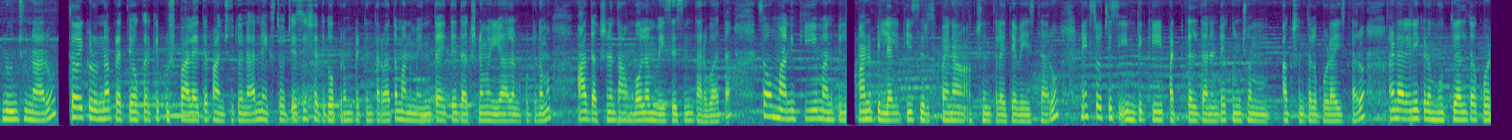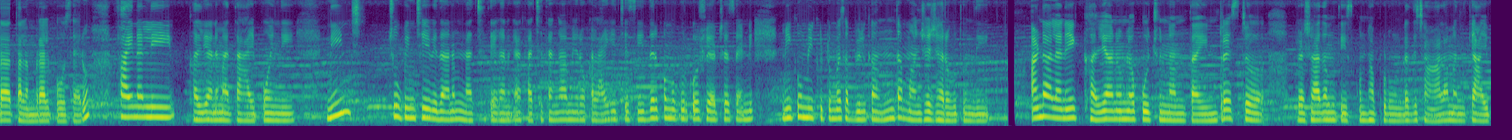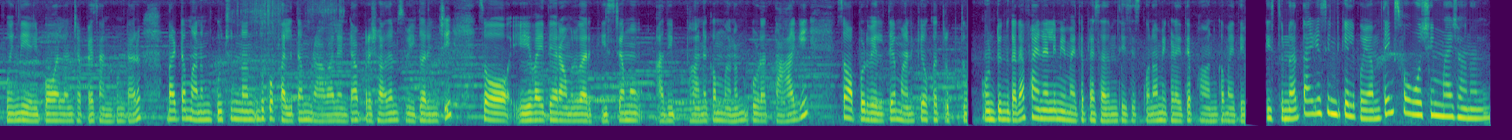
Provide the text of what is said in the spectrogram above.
నుంచున్నారు. సో ఇక్కడ ఉన్న ప్రతి ఒక్కరికి పుష్పాలు అయితే పంచుతున్నారు. నెక్స్ట్ వచ్చేసి శతగోపురం పెట్టిన తర్వాత మనం ఎంత అయితే దక్షిణం వేయాలనుకుంటున్నామో ఆ దక్షిణ తాంబూలం వేసేసిన తర్వాత. సో మనకి మన పిల్ల మన పిల్లలకి సిరిసి పైన అక్షంతలు అయితే వేస్తారు. నెక్స్ట్ వచ్చేసి ఇంటికి పట్టుకెళ్తానంటే కొంచెం అక్షంతలు కూడా ఇస్తారు. అండ్ అలానే ఇక్కడ ముత్యాలతో కూడా తలంబ్రాలు పోశారు. ఫైనల్లీ కళ్యాణం అయితే అయిపోయింది. నేను చూపించే విధానం నచ్చితే కనుక ఖచ్చితంగా మీరు ఒక లైక్ ఇచ్చేసి ఇద్దరికో ముగ్గురికో షేర్ చేసేయండి. మీకు మీ కుటుంబ సభ్యులకి అంత మంచి జరుగుతుంది. అండ్ అలానే కళ్యాణంలో కూర్చున్నంత ఇంట్రెస్ట్ ప్రసాదం తీసుకున్నప్పుడు ఉండదు. చాలా మందికి అయిపోయింది వెళ్ళిపోవాలని చెప్పేసి అనుకుంటారు. బట్ మనం కూర్చున్నందుకు ఫలితం రావాలంటే ఆ ప్రసాదం స్వీకరించి సో ఏవైతే రాముల వారికి ఇష్టమో అది పానకం మనం కూడా తాగి సో అప్పుడు వెళ్తే మనకి ఒక తృప్తి ఉంటుంది కదా. ఫైనల్లీ మేమైతే ప్రసాదం తీసేసుకున్నాం. ఇక్కడైతే పానకం అయితే ఇస్తున్నారు. తాగేసి ఇంటికి వెళ్ళిపోయాం. Thanks for watching my channel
